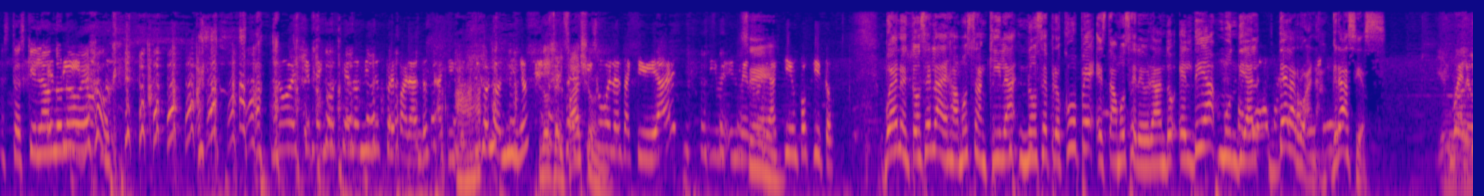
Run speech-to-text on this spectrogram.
¿Está esquilando Sí, una no. oveja o qué? No, es que tengo aquí a los niños preparándose. Aquí Ah, los niños. los del aquí fashion. como en las actividades y me, y me Sí. enredé aquí un poquito. Bueno, entonces la dejamos tranquila, no se preocupe, estamos celebrando el Día Mundial de la Ruana. Gracias. Bueno,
